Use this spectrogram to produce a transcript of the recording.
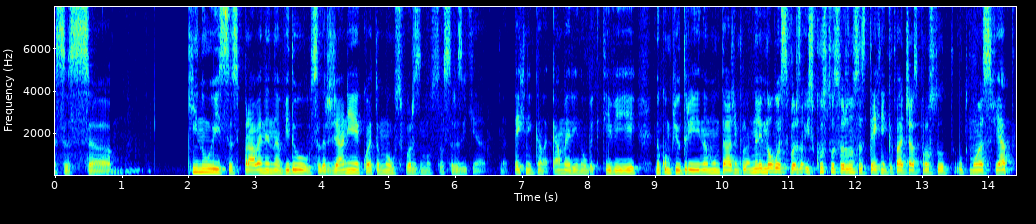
с а, кино и с правене на видеосъдържание, което е много свързано с развитие на на техника, на камери, на обективи, на компютри, на монтажни програми. Нали, много е свързано, изкуство е свързано с техника. Това е част просто от, от моя свят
